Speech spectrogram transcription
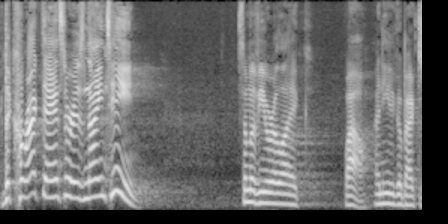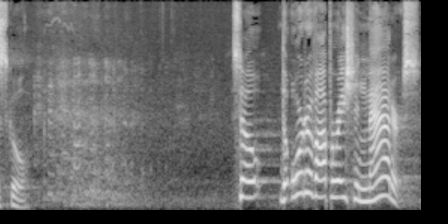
The correct answer is 19. Some of you are like, wow, I need to go back to school. so the order of operation matters.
